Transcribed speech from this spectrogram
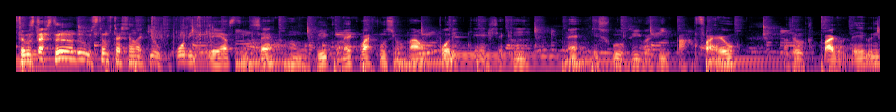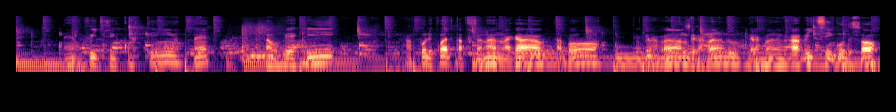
Estamos testando, estamos testando aqui o podcast, certo? Vamos ver como é que vai funcionar um podcast aqui, né? Exclusivo aqui para Rafael, fazer o trabalho dele, né? Um vídeo curtinho, né? Vamos ver aqui. Ah, por enquanto tá funcionando legal, tá bom. Tô gravando, gravando, gravando, ah, há 20 segundos só.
